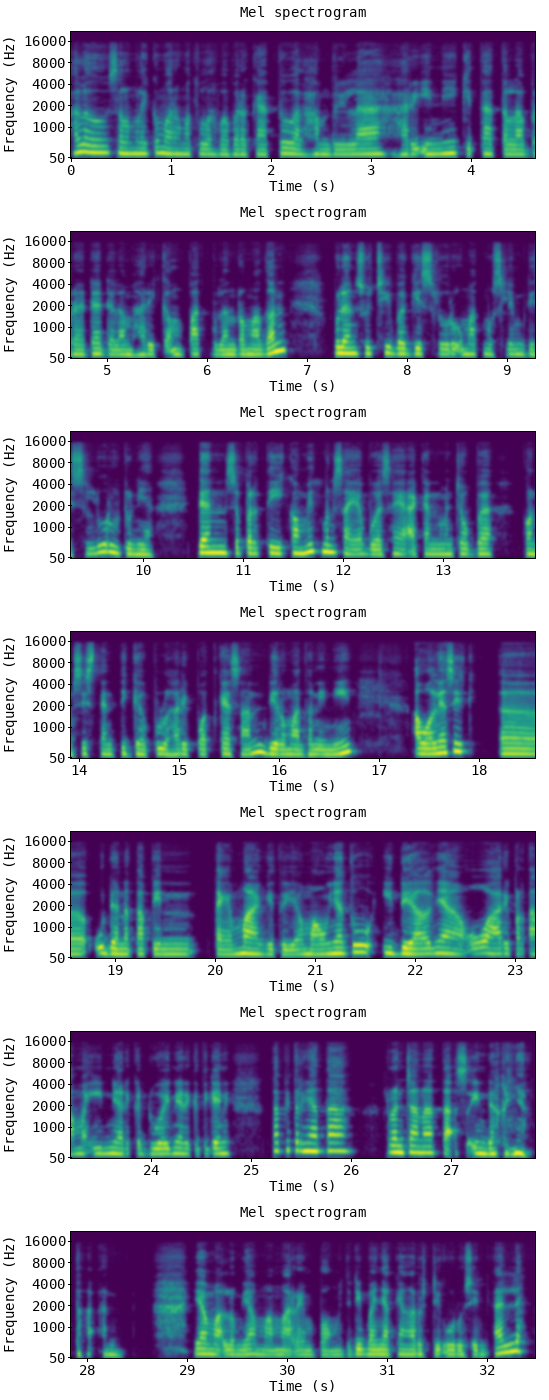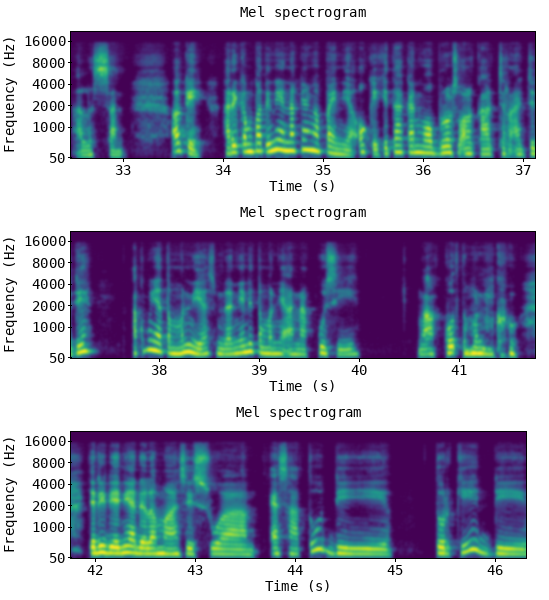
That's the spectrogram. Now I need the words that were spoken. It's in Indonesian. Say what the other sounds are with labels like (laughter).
Halo, Assalamualaikum warahmatullahi wabarakatuh. Alhamdulillah hari ini kita telah berada dalam hari keempat bulan Ramadan, bulan suci bagi seluruh umat muslim di seluruh dunia. Dan seperti komitmen saya bahwa saya akan mencoba konsisten 30 hari podcastan di Ramadan ini. Awalnya sih, eee, udah netapin tema gitu ya, maunya tuh idealnya, oh hari pertama ini, hari kedua ini, hari ketiga ini, tapi ternyata rencana tak seindah (laughs) kenyataan. Ya maklum ya mama rempong, jadi banyak yang harus diurusin. Alah, alasan. Oke, hari keempat ini enaknya ngapain ya? Oke, kita akan ngobrol soal culture aja deh. Aku punya temen ya, sebenarnya ini temennya anakku sih, ngaku temenku. (laughs) Jadi dia ini adalah mahasiswa S1 di Turki, di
